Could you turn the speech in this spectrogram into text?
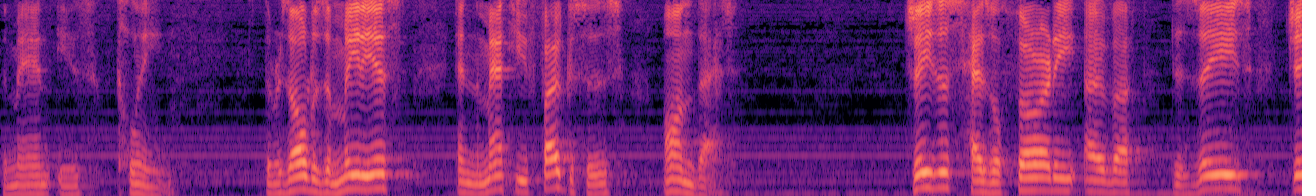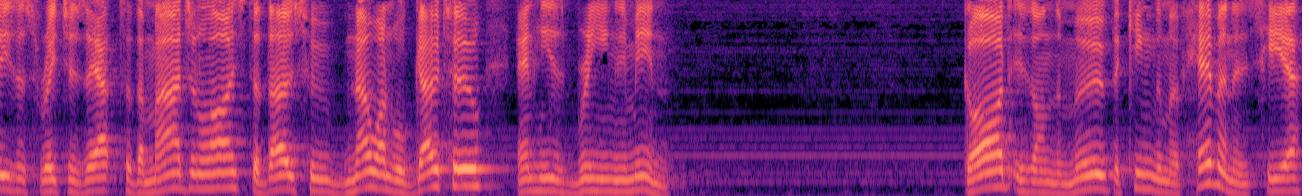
the man is clean. The result is immediate, and the Matthew focuses on that. Jesus has authority over disease. Jesus reaches out to the marginalised, to those who no one will go to, and he is bringing them in. God is on the move. The kingdom of heaven is here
